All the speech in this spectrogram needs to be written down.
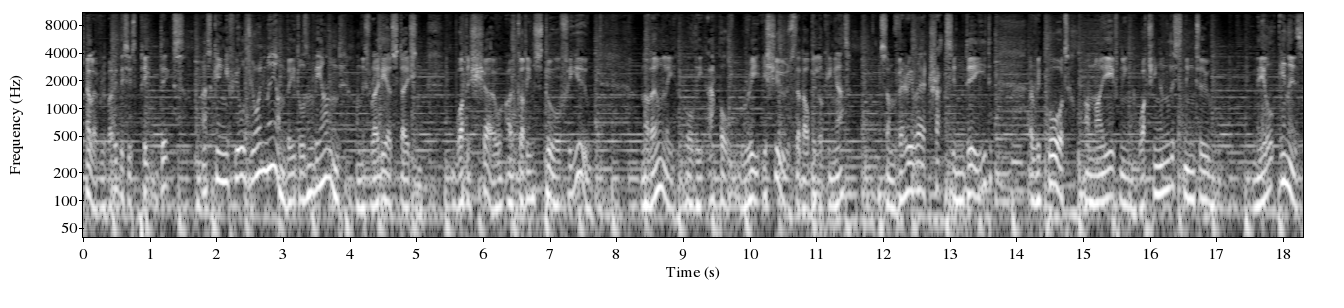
Hello, everybody. This is Pete Dix asking if you'll join me on Beatles and Beyond on this radio station. What a show I've got in store for you. Not only all the Apple reissues that I'll be looking at, some very rare tracks indeed, a report on my evening watching and listening to Neil Innes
